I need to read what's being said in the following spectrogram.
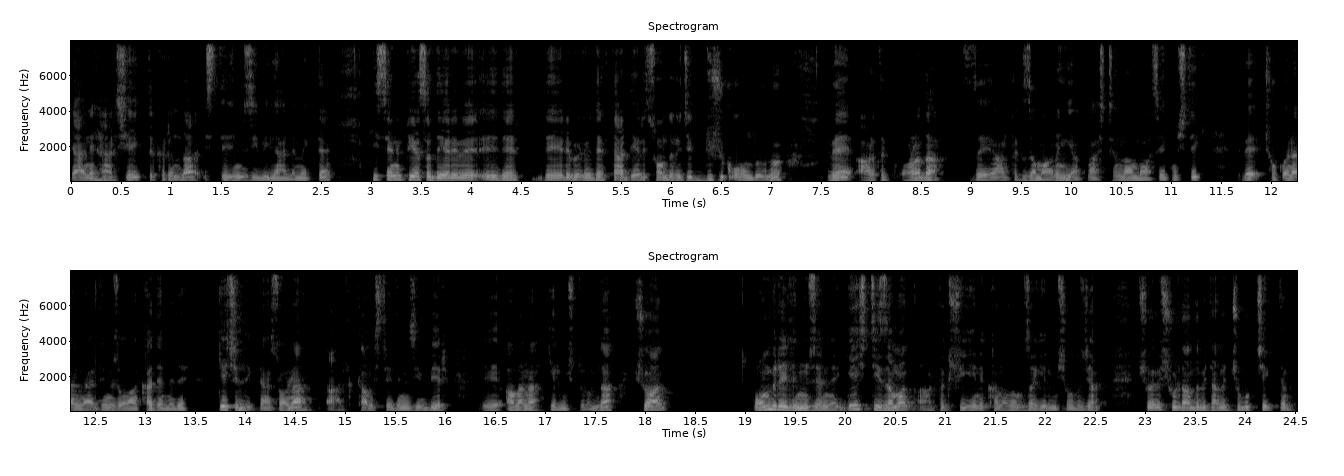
Yani her şey tıkırında istediğimiz gibi ilerlemekte. Hissenin piyasa değeri ve e, de, değeri bölü defter değeri son derece düşük olduğunu ve artık ona da artık zamanın yaklaştığından bahsetmiştik ve çok önem verdiğimiz olan kademede geçildikten sonra artık tam istediğimiz gibi bir e, alana girmiş durumda. Şu an 11.50'nin üzerine geçtiği zaman artık şu yeni kanalımıza girmiş olacak. Şöyle şuradan da bir tane çubuk çektim.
